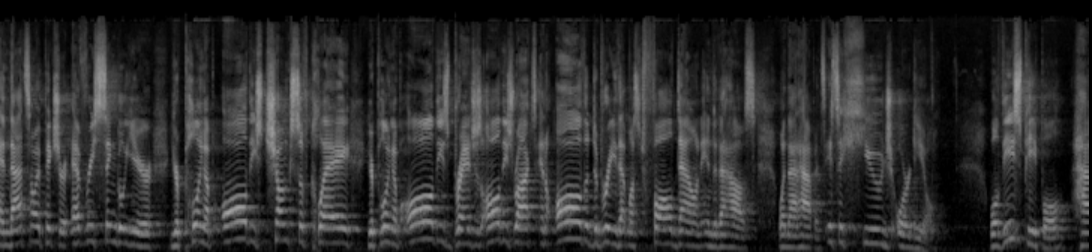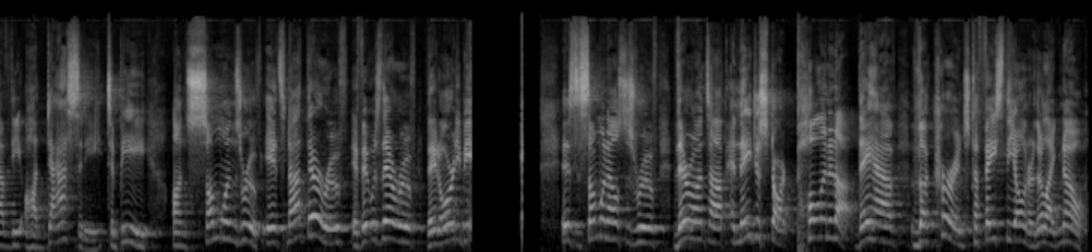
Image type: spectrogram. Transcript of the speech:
and that's how I picture every single year. You're pulling up all these chunks of clay, you're pulling up all these branches, all these rocks, and all the debris that must fall down into the house when that happens. It's a huge ordeal. Well, these people have the audacity to be on someone's roof. It's not their roof. If it was their roof, they'd already be is someone else's roof. They're on top and they just start pulling it up. They have the courage to face the owner. They're like, no,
